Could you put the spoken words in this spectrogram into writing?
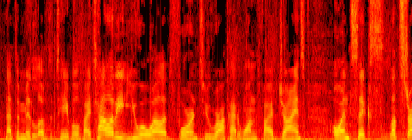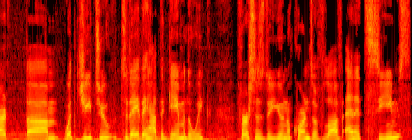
And at the middle of the table, Vitality, UOL at 4 and 2, Roccat 1, 5 Giants, 0 and 6. Let's start um, with G2. Today they had the game of the week versus the Unicorns of Love, and it seems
